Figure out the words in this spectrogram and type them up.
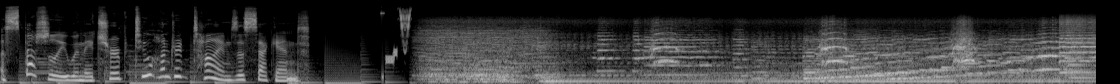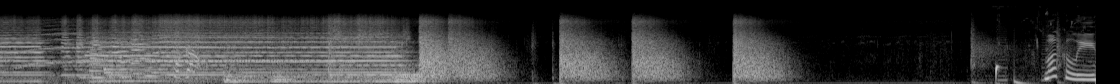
especially when they chirp 200 times a second. Luckily,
